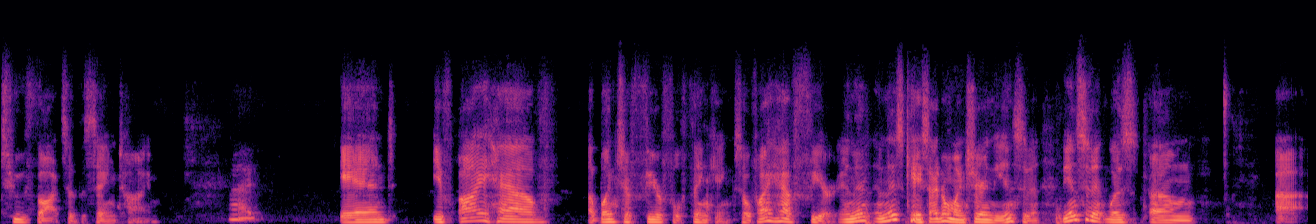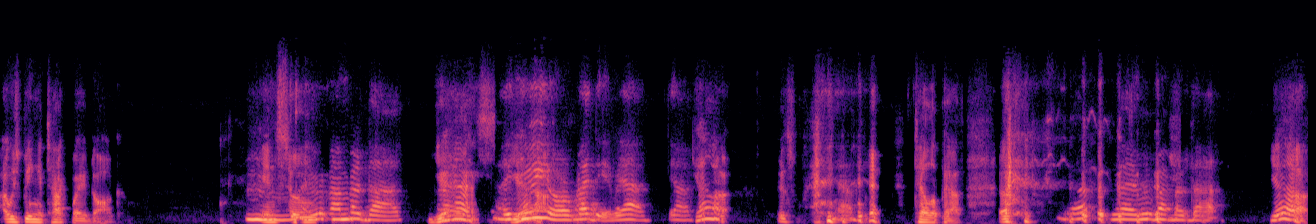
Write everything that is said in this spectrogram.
two thoughts at the same time. Right. And if I have a bunch of fearful thinking. So if I have fear, and then in this case, I don't mind sharing the incident. The incident was um, uh, I was being attacked by a dog, mm, and so I remember that. Yes, I yeah. you already. Yeah, yeah, yeah. It's yeah. telepath. yeah, yeah, I remember that. Yeah,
